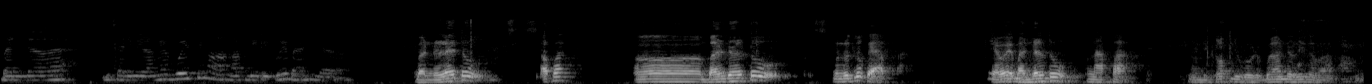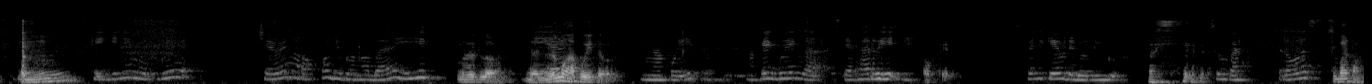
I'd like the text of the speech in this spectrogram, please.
bandel lah bisa dibilangnya gue sih menganggap diri gue bandel. Bandelnya tuh apa? Eh bandel tuh menurut lu kayak apa? Cewek bandel tuh kenapa Yang di klub juga udah bandel itu pak. hmm, kayak gini menurut gue cewek ngerokok juga nggak baik. Menurut lo? Dan Iya. lu mengaku itu? Mengakui itu. Makanya gue nggak setiap hari. Oke. Sebenarnya kayak udah dua minggu. Sumpah. Terus? Sebatang.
